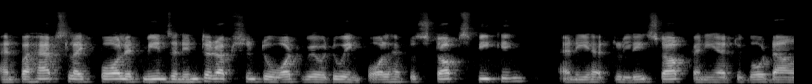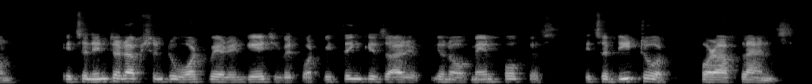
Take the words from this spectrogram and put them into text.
And perhaps, like Paul, it means an interruption to what we were doing. Paul had to stop speaking and he had to leave, stop and he had to go down. It's an interruption to what we're engaged with, what we think is our you know, main focus. It's a detour for our plans.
